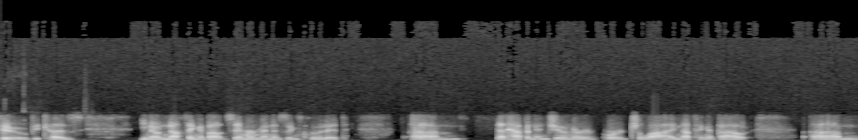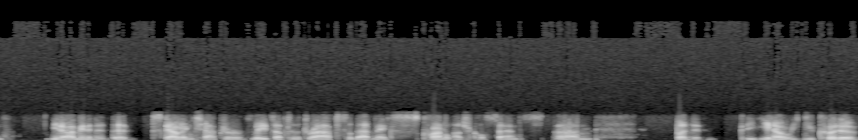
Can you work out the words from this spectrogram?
too, because you know nothing about Zimmerman is included um, that happened in June or or July. Nothing about um, you know, I mean, the, the scouting chapter leads up to the draft, so that makes chronological sense. Um, but you know, you could have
